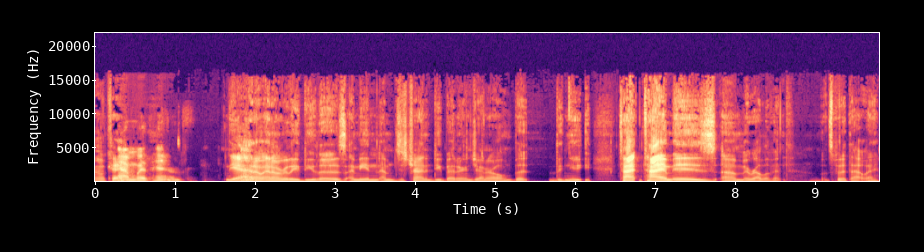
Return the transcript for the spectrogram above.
Okay. I'm with him. Yeah, I don't. I don't really do those. I mean, I'm just trying to do better in general. But the new time time is um irrelevant. Let's put it that way.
